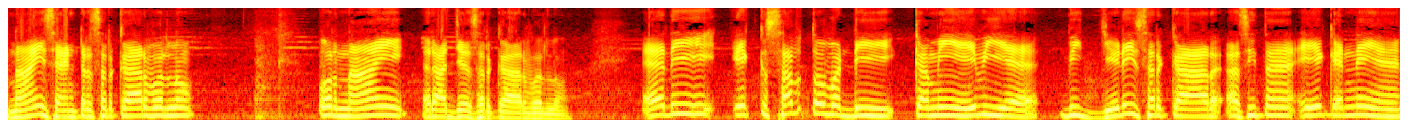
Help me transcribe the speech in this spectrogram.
ਨਾ ਹੀ ਸੈਂਟਰ ਸਰਕਾਰ ਵੱਲੋਂ ਔਰ ਨਾ ਹੀ ਰਾਜ ਸਰਕਾਰ ਵੱਲੋਂ। ਇਹਦੀ ਇੱਕ ਸਭ ਤੋਂ ਵੱਡੀ ਕਮੀ ਇਹ ਵੀ ਹੈ ਵੀ ਜਿਹੜੀ ਸਰਕਾਰ, ਅਸੀਂ ਤਾਂ ਇਹ ਕਹਿੰਨੇ ਆ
